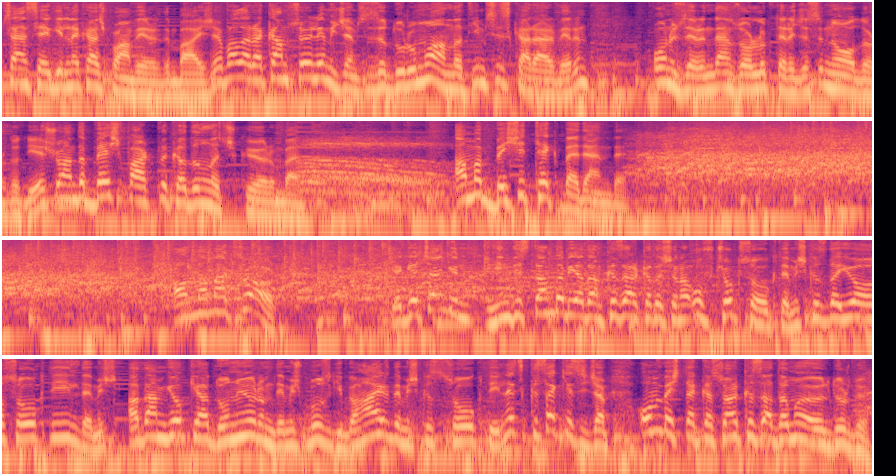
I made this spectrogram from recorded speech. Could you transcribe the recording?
sen sevgiline kaç puan verirdin Bayce? Valla rakam söylemeyeceğim size. Durumu anlatayım siz karar verin. 10 üzerinden zorluk derecesi ne olurdu diye. Şu anda 5 farklı kadınla çıkıyorum ben. Ama 5'i tek bedende. Anlamak zor. Ya geçen gün Hindistan'da bir adam kız arkadaşına uf çok soğuk demiş. Kız da yo soğuk değil demiş. Adam yok ya donuyorum demiş buz gibi. Hayır demiş kız soğuk değil. Neyse kısa keseceğim. 15 dakika sonra kız adamı öldürdü.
